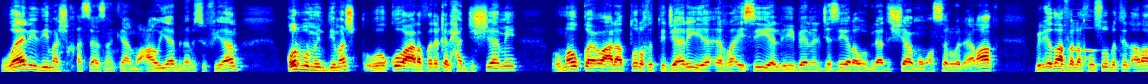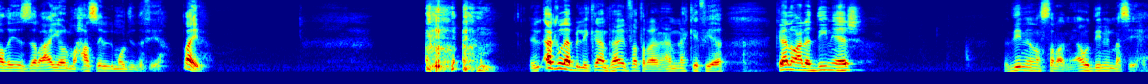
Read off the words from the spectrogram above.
والي دمشق أساسا كان معاوية بن أبي سفيان قربه من دمشق ووقوعه على طريق الحج الشامي وموقعه على الطرق التجارية الرئيسية اللي هي بين الجزيرة وبلاد الشام ومصر والعراق بالإضافة لخصوبه الأراضي الزراعية والمحاصيل الموجودة فيها. طيب الأغلب اللي كان في هاي الفترة اللي عم نحكي فيها كانوا على الدين إيش؟ الدين النصراني أو الدين المسيحي.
